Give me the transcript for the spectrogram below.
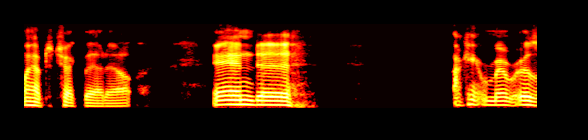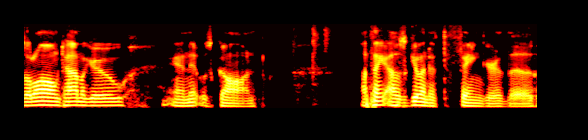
might have to check that out. And uh, I can't remember. It was a long time ago, and it was gone. I think I was giving it the finger though.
